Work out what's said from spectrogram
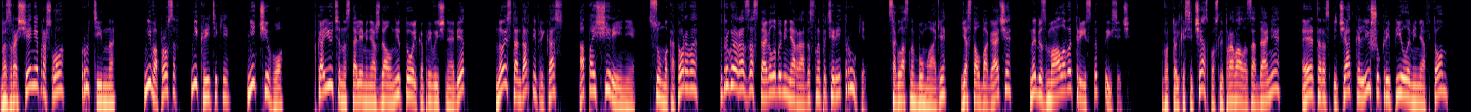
Возвращение прошло рутинно. Ни вопросов, ни критики, ничего. В каюте на столе меня ждал не только привычный обед, но и стандартный приказ о поощрении, сумма которого в другой раз заставило бы меня радостно потереть руки. Согласно бумаге, я стал богаче на без малого 300 тысяч. Вот только сейчас, после провала задания, Эта распечатка лишь укрепила меня в том,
